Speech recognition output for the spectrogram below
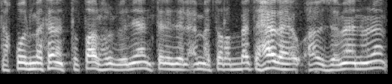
تقول مثلا تطال في البنيان تلد الأمة ربتها هذا زماننا.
